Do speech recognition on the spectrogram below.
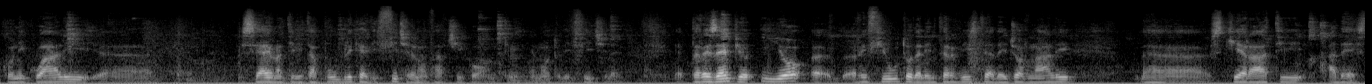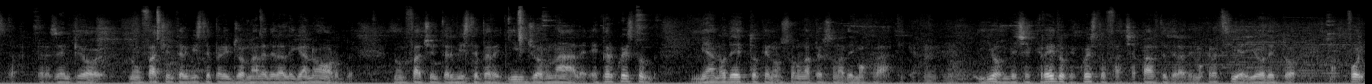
con i quali eh, se hai un'attività pubblica è difficile non farci i conti, è molto difficile. Eh, per esempio io eh, rifiuto delle interviste a dei giornali eh, schierati a destra, per esempio non faccio interviste per il giornale della Lega Nord, non faccio interviste per il giornale e per questo mi hanno detto che non sono una persona democratica. Mm-hmm. Io invece credo che questo faccia parte della democrazia. Io ho detto, ma voi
